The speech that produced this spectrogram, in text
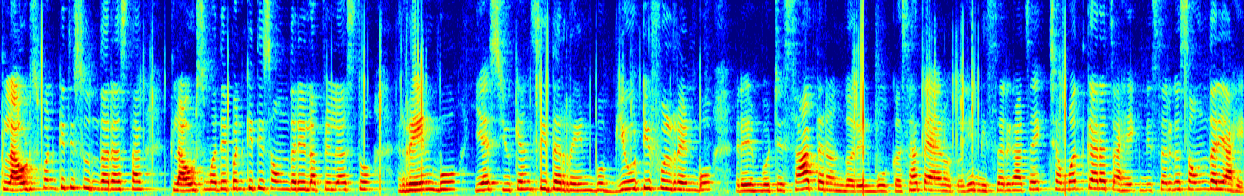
क्लाउड्स पण किती सुंदर असतात. क्लाउड्समध्ये पण किती सौंदर्य लपलेलं असतो. Rainbow yes you can see the rainbow beautiful rainbow रेनबोचे सात रंग रेनबो कसा तयार होतो हे निसर्गाचा एक चमत्कारच आहे एक निसर्ग सौंदर्य आहे.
